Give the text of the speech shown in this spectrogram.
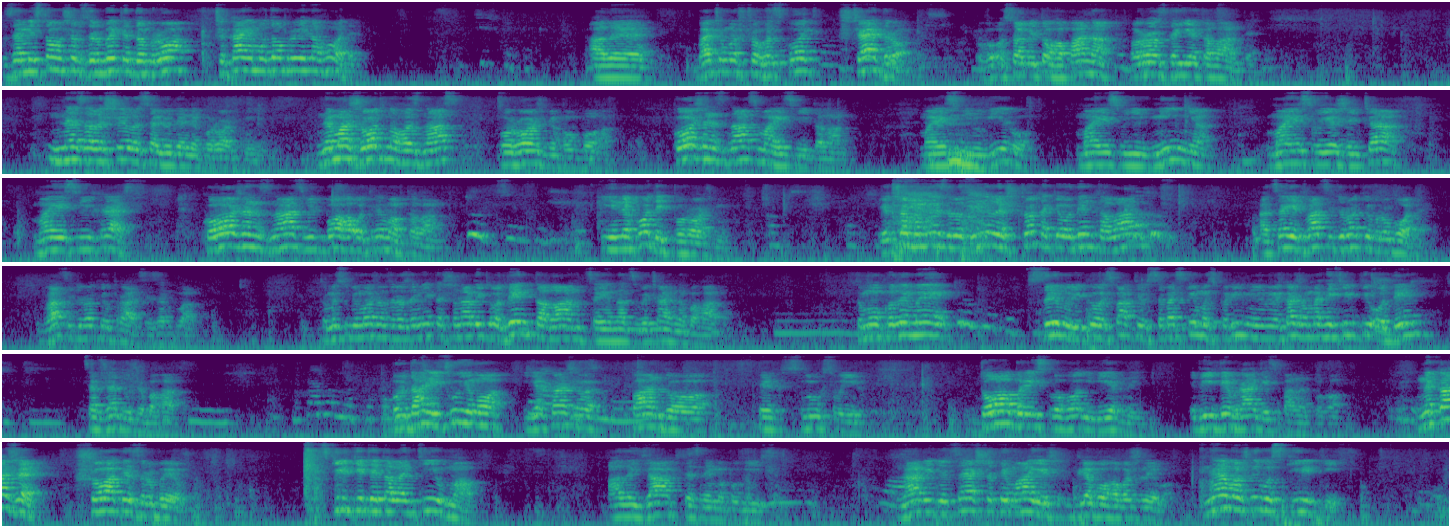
Замість того, щоб зробити добро, чекаємо доброї нагоди. Але бачимо, що Господь щедро в особі того пана роздає таланти. Не залишилося людини порожньої. Нема жодного з нас порожнього в Бога. Кожен з нас має свій талант, має свою віру, має свої вміння, має своє життя має свій хрест. Кожен з нас від Бога отримав талант. І не ходить порожнім. Якщо б ми зрозуміли, що таке один талант, а це є 20 років роботи, 20 років праці, зарплати, то ми собі можемо зрозуміти, що навіть один талант це є надзвичайно багато. Тому коли ми в силу якогось фактів себе з кимось порівнюємо і кажемо, в мене тільки один, це вже дуже багато. Бо далі чуємо, як каже пан до тих слуг своїх. Добрий слуго і вірний. Війди в радість пана Твого. Не каже, що ти зробив, скільки ти талантів мав, але як ти з ними повівся. Навіть оце, що ти маєш для Бога важливо. Не важливо скільки,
